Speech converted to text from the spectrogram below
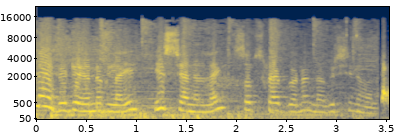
नयाँ भिडियो हेर्नको लागि यस च्यानललाई सब्सक्राइब गर्न नबिर्सिनुहोला।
